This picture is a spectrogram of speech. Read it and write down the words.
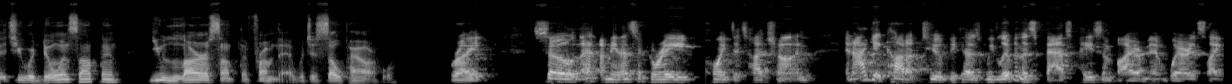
that you were doing something you learn something from that, which is so powerful. Right. So that I mean that's a great point to touch on. And I get caught up too because we live in this fast-paced environment where it's like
